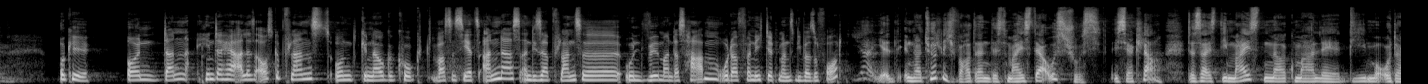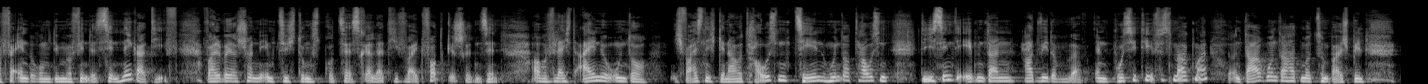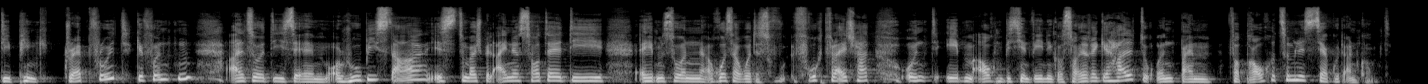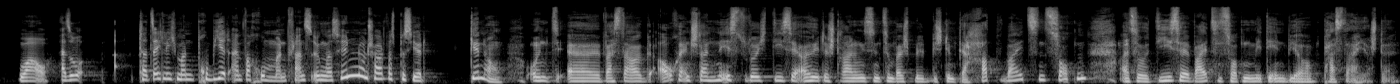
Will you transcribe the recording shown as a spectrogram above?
Okay und dann hinterher alles ausgepflanzt und genau geguckt, was ist jetzt anders an dieser Pflanze und will man das haben oder vernichtet man es lieber sofort? Ja, natürlich war dann das meiste Ausschuss, ist ja klar. Das heißt, die meisten Merkmale, die man, oder Veränderungen, die man findet, sind negativ, weil wir ja schon im Züchtungsprozess relativ weit fortgeschritten sind. Aber vielleicht eine unter, ich weiß nicht genau, 1000, 10, 100.000, die sind eben dann, hat wieder ein positives Merkmal. Und darunter hat man zum Beispiel die Pink Grapefruit gefunden. Also diese Ruby Star ist zum Beispiel eine Sorte, die eben so ein rosarotes Fruchtfleisch hat und eben auch ein bisschen weniger Säuregehalt und beim Verbraucher zumindest sehr gut ankommt. Wow. Also tatsächlich, man probiert einfach rum. Man pflanzt irgendwas hin und schaut, was passiert. Genau. Und äh, was da auch entstanden ist durch diese erhöhte Strahlung, sind zum Beispiel bestimmte Hartweizensorten, also diese Weizensorten, mit denen wir Pasta herstellen.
